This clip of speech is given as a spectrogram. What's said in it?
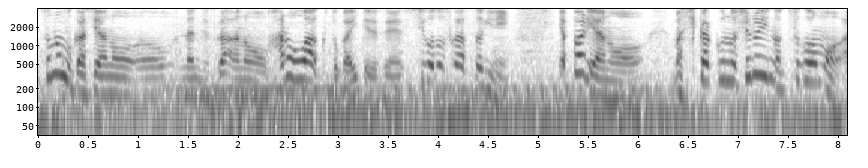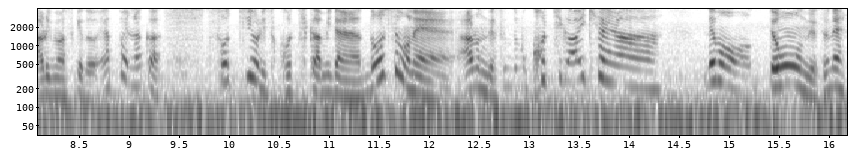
その昔、あの、何ですか、あの、ハローワークとか行ってですね、仕事探すときに、やっぱりあの、まあ、資格の種類の都合もありますけど、やっぱりなんか、そっちよりこっちかみたいな、どうしてもね、あるんです。でもこっち側行きたいなでも、って思うんですよね。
